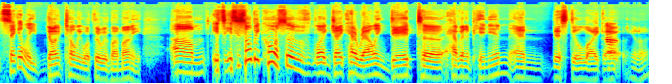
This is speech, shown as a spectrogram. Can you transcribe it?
secondly, don't tell me what to do with my money. Um, it's is this all because of like J.K. Rowling dared to have an opinion and they're still like, uh, you know,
